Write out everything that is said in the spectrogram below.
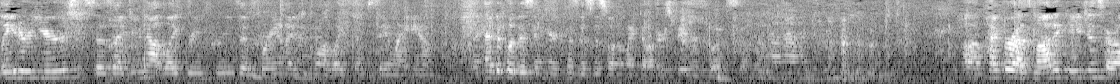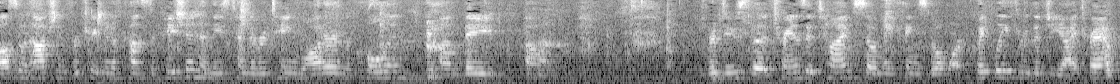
later years. It says, I do not like green prunes and bran. I do not like them, Sam I am. I had to put this in here because this is one of my daughter's favorite books. Um, hyperosmotic agents are also an option for treatment of constipation, and these tend to retain water in the colon. Um, they um, reduce the transit time, so make things go more quickly through the GI tract.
